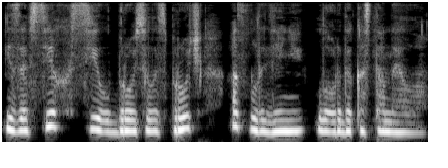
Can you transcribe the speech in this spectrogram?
изо всех сил бросилась прочь от владений лорда Кастанелло.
